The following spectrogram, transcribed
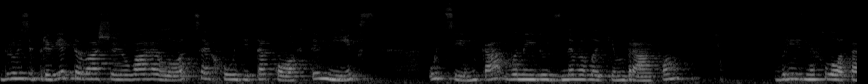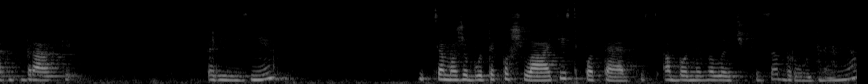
Друзі, привіт до вашої уваги лот. Це худі та кофти, мікс, оцінка. Вони йдуть з невеликим браком. В різних лотах браки різні. Це може бути кошлатість, потертість або невеличкі забруднення.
